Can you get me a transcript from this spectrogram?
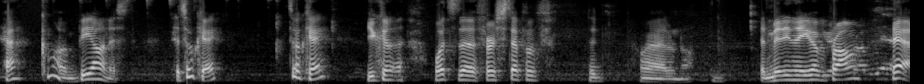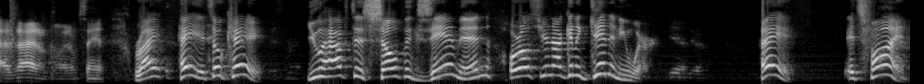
Yeah? Come on, be honest. It's okay. It's okay. You can. What's the first step of the? Well, I don't know. Admitting that you have a problem? Yeah, I don't know what I'm saying. Right? Hey, it's okay. You have to self-examine, or else you're not going to get anywhere. Yeah. Hey, it's fine.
